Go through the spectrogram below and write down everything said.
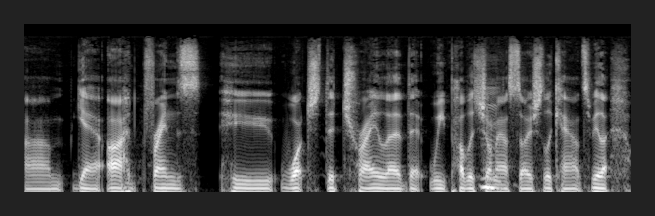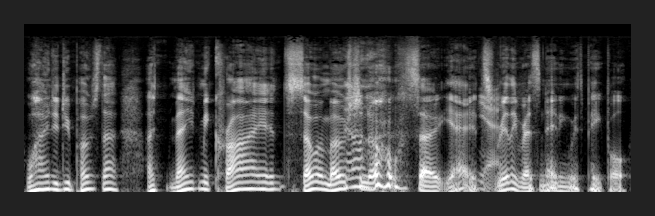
Um, yeah, I had friends who watched the trailer that we published on our social accounts be like, why did you post that? It made me cry. It's so emotional. so, yeah, it's Yeah. really resonating with people.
